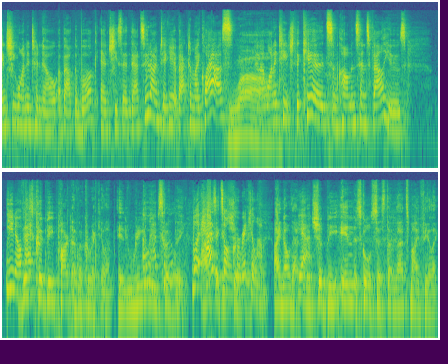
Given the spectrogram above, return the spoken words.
And she wanted to know about the book, and she said, "That's it. I'm taking it back to my class, and I want to teach the kids some common sense values." You know, This I, could be part of a curriculum. It really Oh, could be. Well, it has its it own be. curriculum. I know that, Yeah. but it should be in the school system. That's my feeling.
